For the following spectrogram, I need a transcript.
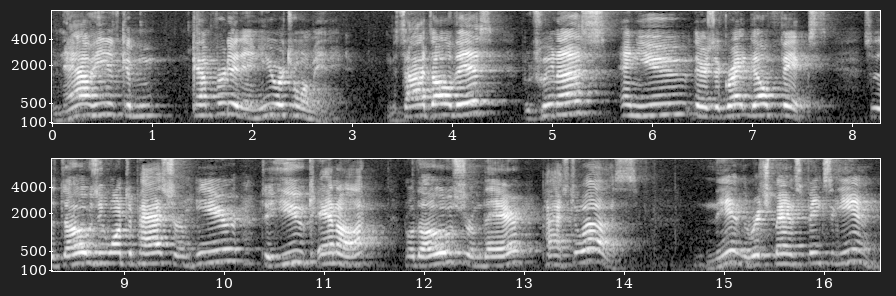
Now he is com- comforted and you are tormented. Besides all this, between us and you, there's a great gulf fixed, so that those who want to pass from here to you cannot, nor those from there pass to us. And then the rich man speaks again.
